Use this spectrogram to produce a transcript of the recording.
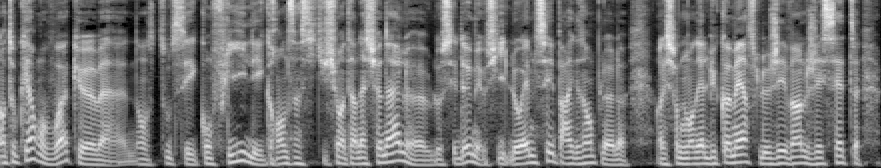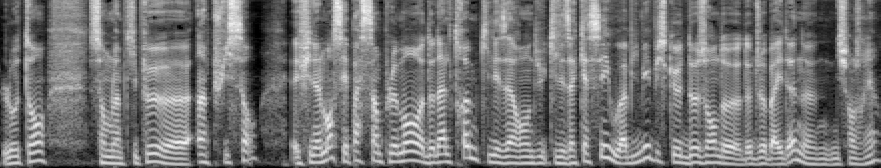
En tout cas, on voit que bah, dans tous ces conflits, les grandes institutions internationales, euh, l'OCDE, mais aussi l'OMC par exemple, l'Organisation mondiale du commerce, le G20, le G7, l'OTAN, semblent un petit peu euh, impuissants. Et finalement, c'est pas simplement Donald Trump qui les a rendus, qui les a cassés ou abîmés, puisque deux ans de, de Joe Biden euh, n'y change rien.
